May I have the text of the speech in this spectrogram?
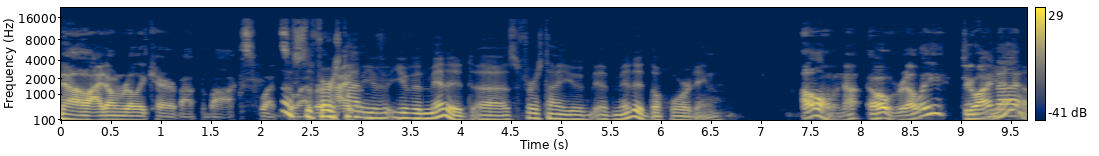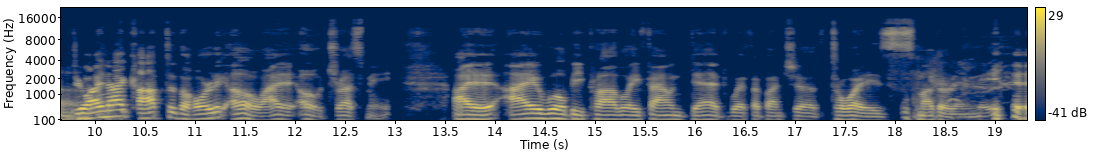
no, I don't really care about the box whatsoever. It's the first time you've you've admitted. Uh, it's the first time you've admitted the hoarding. Oh no! Oh really? Do I yeah. not? Do I not cop to the hoarding? Oh, I. Oh, trust me. I I will be probably found dead with a bunch of toys smothering me.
